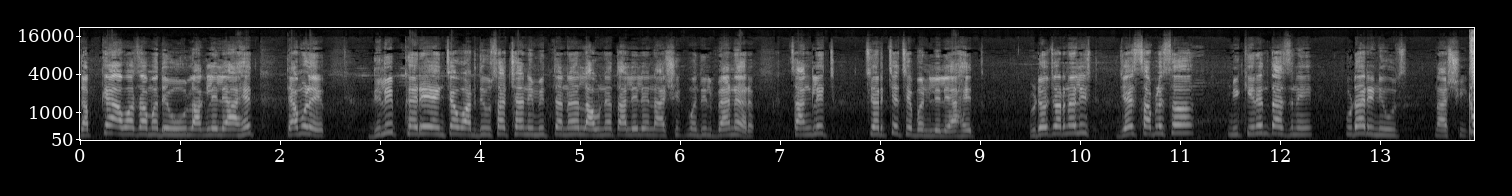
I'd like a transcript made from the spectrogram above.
दबक्या आवाजामध्ये होऊ लागलेल्या आहेत. त्यामुळे दिलीप खरे यांच्या वाढदिवसाच्या निमित्तानं लावण्यात आलेले नाशिकमधील बॅनर चांगलेच चर्चेचे बनलेले आहेत. व्हिडिओ जर्नलिस्ट जयेश साबळेसह मी किरण ताजने पुढारी न्यूज नाशिक.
